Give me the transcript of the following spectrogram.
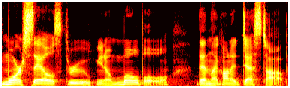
more sales through you know mobile than like on a desktop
